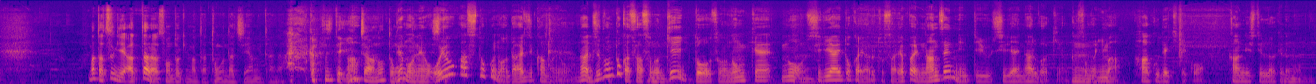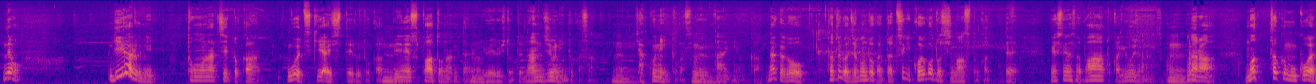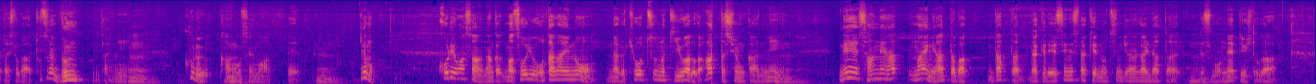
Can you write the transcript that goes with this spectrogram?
また次会ったらその時また友達やんみたいな 感じでいいんちゃうのと思でもね泳がしとくのは大事かもよ。だから自分とかさそのゲイとそのノンケの知り合いとかやるとさやっぱり何千人っていう知り合いになるわけやんか、うん。その今把握できてこう管理してるだけでも、でもリアルに友達とかすごい付き合いしてるとか、ん。ビジネスパートナーみたいなの言える人って何十人とかさ、うん。100人とかそういう単位やんか、だけど例えば自分とかやったら次こういうことしますとかって SNS でバーとか言うじゃないですか、うん。だから全く向こうやった人が突然ブンみたいにうん。来る可能性もあって、うん。でもこれはさなんか、まあ、そういうお互いのなんか共通のキーワードがあった瞬間に、うん。ねえ3年あ前に会ったばだっただけで SNS だけのつながりだったですもんねっていう人が、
